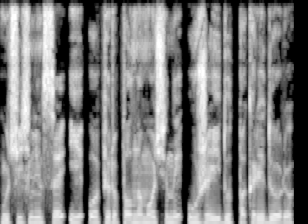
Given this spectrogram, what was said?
Учительница и оперуполномоченный уже идут по коридору.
